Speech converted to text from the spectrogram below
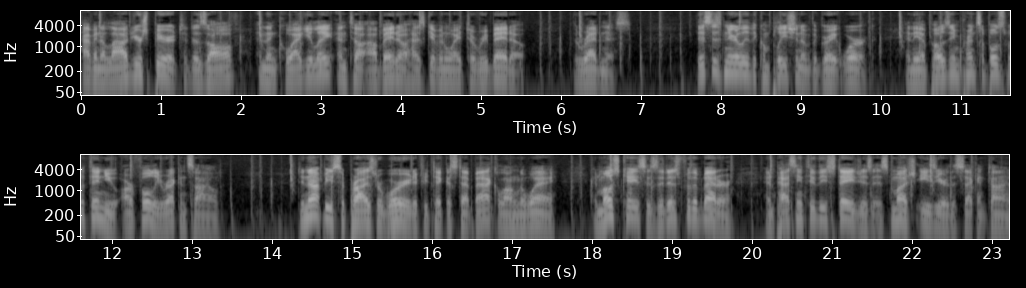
having allowed your spirit to dissolve and then coagulate until albedo has given way to rubedo, the redness. This is nearly the completion of the great work, and the opposing principles within you are fully reconciled. Do not be surprised or worried if you take a step back along the way. In most cases, it is for the better, and passing through these stages is much easier the second time.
